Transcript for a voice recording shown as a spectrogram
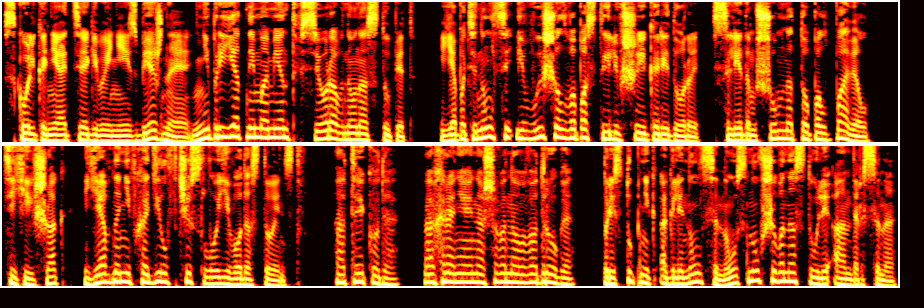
Сколько ни оттягивай неизбежное, неприятный момент все равно наступит. Я потянулся и вышел в опостылевшие коридоры. Следом шумно топал Павел. Тихий шаг явно не входил в число его достоинств. «А ты куда?» «Охраняй нашего нового друга». Преступник оглянулся на уснувшего на стуле Андерсона.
